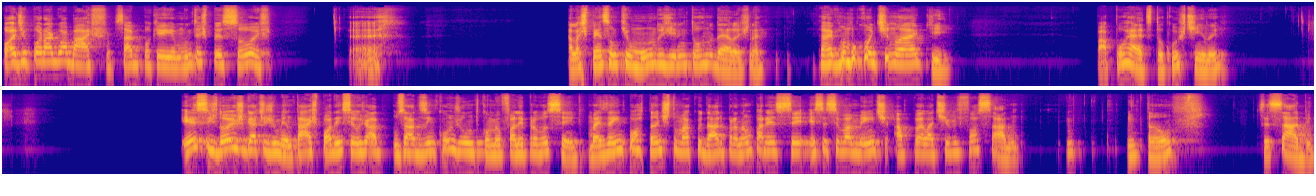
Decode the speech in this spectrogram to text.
pode ir por água abaixo, sabe? Porque muitas pessoas. É, elas pensam que o mundo gira em torno delas, né? Mas vamos continuar aqui. Papo reto, tô curtindo, hein? Esses dois gatilhos mentais podem ser usados em conjunto, como eu falei para você, mas é importante tomar cuidado para não parecer excessivamente apelativo e forçado. Então, você sabe,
